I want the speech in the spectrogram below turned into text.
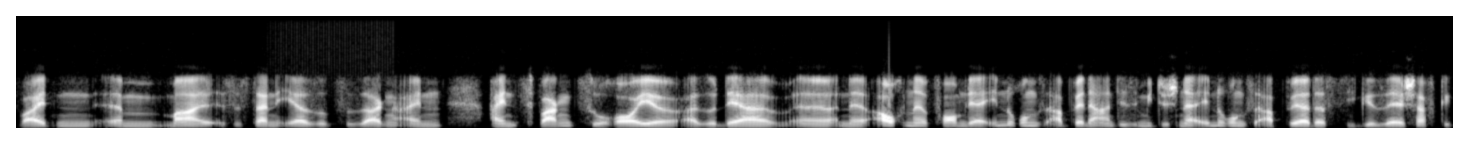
zweiten ähm, Mal ist es dann eher sozusagen ein, ein Zwang zur Reue, also der äh, eine, auch eine Form der Erinnerungsabwehr, der antisemitischen Erinnerungsabwehr, dass die Gesellschaft ge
